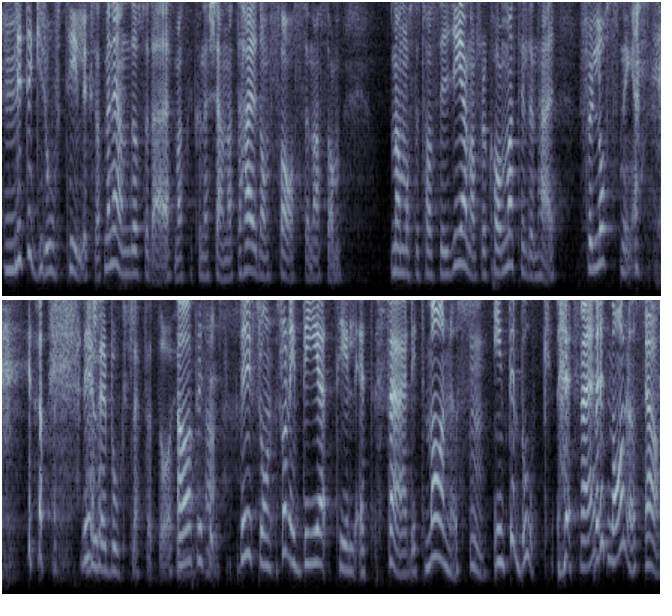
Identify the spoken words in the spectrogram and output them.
lite grovt tillyxat men ändå sådär att man ska kunna känna att det här är de faserna som man måste ta sig igenom för att komma till den här förlossningen. Det- Eller boksläppet då. Ja, man- precis. Det är från, från idé till ett färdigt manus. Inte en bok, men ett manus. Ja.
